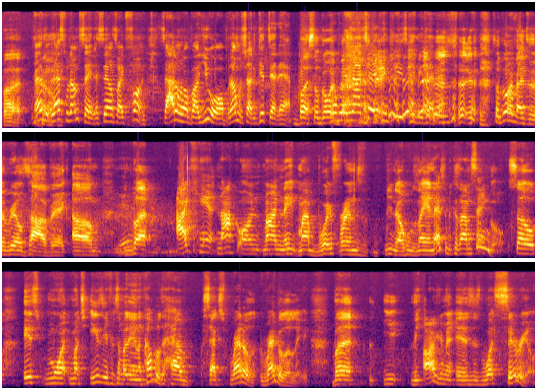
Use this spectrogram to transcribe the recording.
But that's, that's, what I'm saying. It sounds like fun. So I don't know about you all, but I'm gonna try to get that app. But so going, when we're not taping, please give me that. App. so going back to the real topic, um, yeah. but. I can't knock on my na- my boyfriend's, you know, who's laying next to me because I'm single. So it's more much easier for somebody in a couple to have sex regularly. But you, the argument is is what's serial?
